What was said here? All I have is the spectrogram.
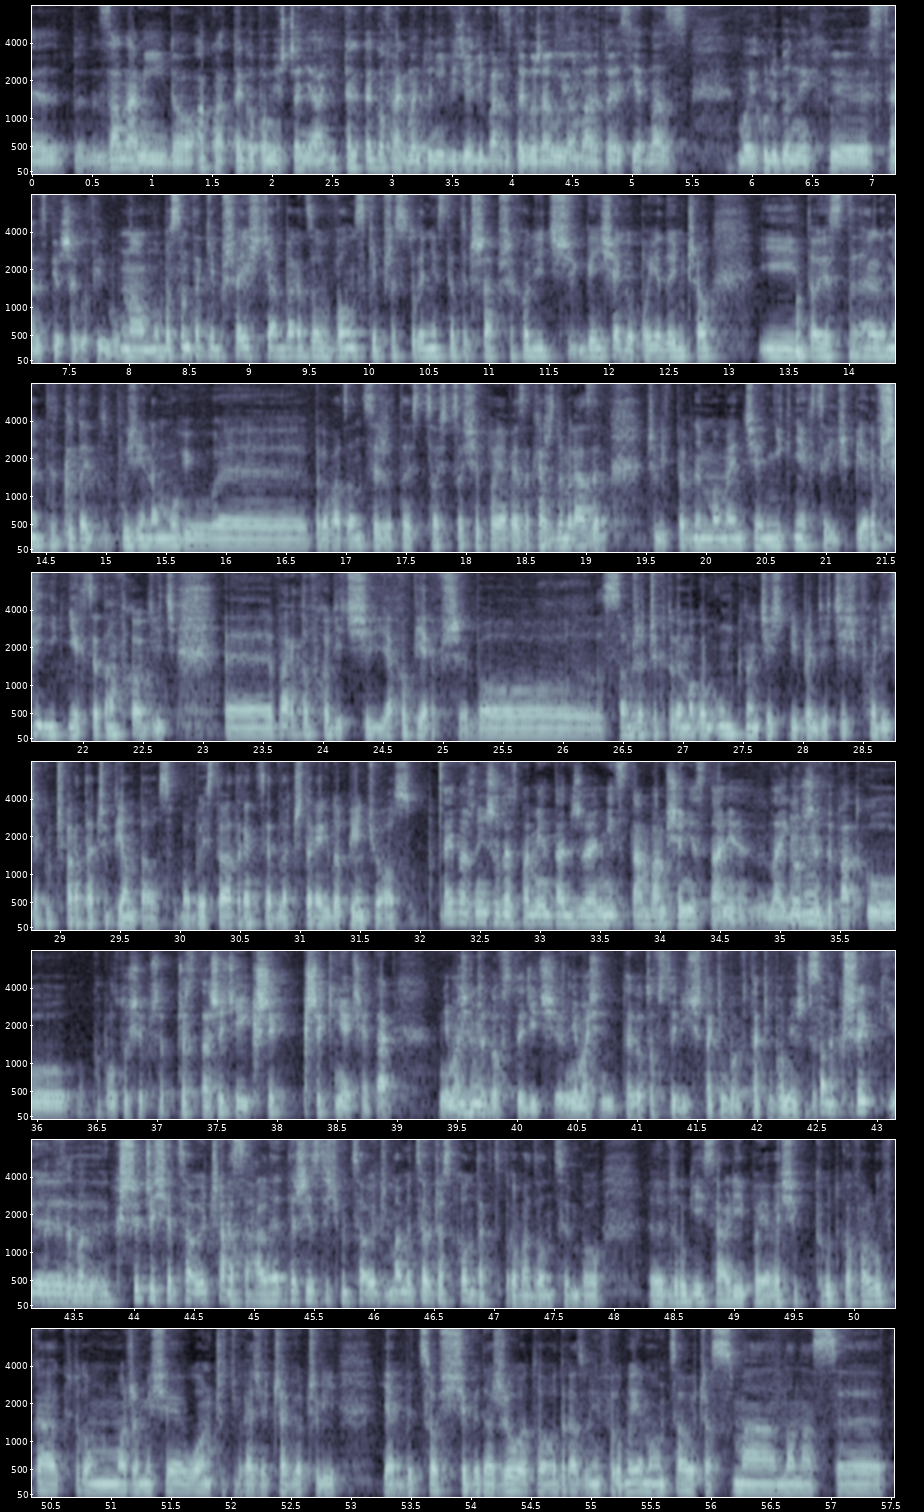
za nami do akurat tego pomieszczenia i te, tego fragmentu nie widzieli, bardzo tego żałują, ale to jest jedna z moich ulubionych e, scen z pierwszego filmu. No, no bo są takie przejścia bardzo wąskie, przez które niestety trzeba przechodzić gęsiego pojedynczo i to jest element, tutaj później nam mówił e, prowadzący, że to jest coś, co się pojawia za każdym razem, czyli w pewnym momencie nikt nie chce iść pierwszy i nikt nie chce tam wchodzić. E, warto wchodzić jako pierwszy, bo są rzeczy, które mogą umknąć, jeśli będziecie wchodzić jako czwarta czy piąta osoba, bo jest to atrakcja dla czterech do pięciu osób. Najważniejsze to jest pamiętać, że nic tam wam się nie stanie. W najgorszym Mhm. wypadku po prostu się prze, przestraszycie i krzyk, krzykniecie, tak? Nie ma się czego wstydzić, nie ma się tego co wstydzić w takim, w takim pomieszczeniu. Są tak, krzyk, zabawy. e, krzyczy się cały czas, ale też jesteśmy cały, mamy cały czas kontakt z prowadzącym, bo e, w drugiej sali pojawia się krótkofalówka, którą możemy się łączyć w razie czego, czyli jakby coś się wydarzyło, to od razu informujemy. On cały czas ma na nas, e,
